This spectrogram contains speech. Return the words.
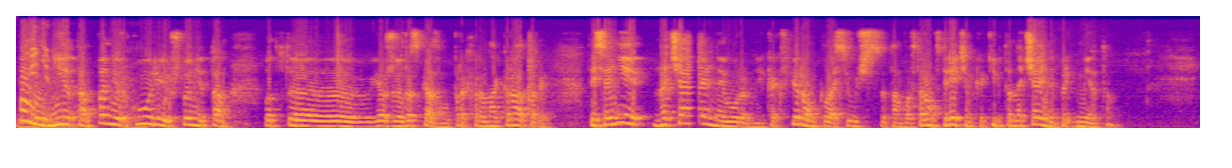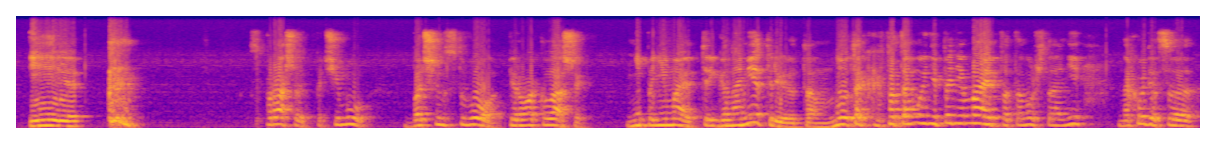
по Луне, там, по Меркурию, что-нибудь там, вот э, я уже рассказывал про хронократоры. То есть они начальные уровни, как в первом классе учатся, там, во втором, в третьем каким-то начальным предметом. И спрашивают, почему большинство первоклашек не понимают тригонометрию, там, ну так потому и не понимают, потому что они находятся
